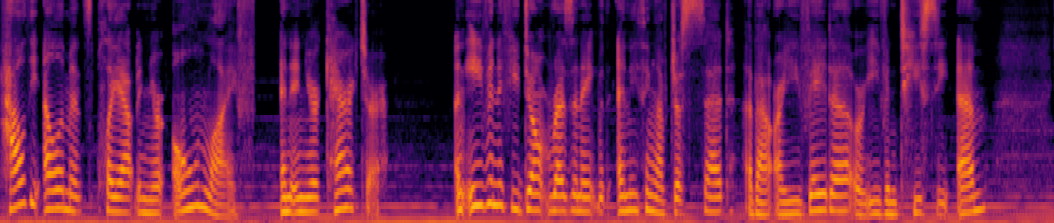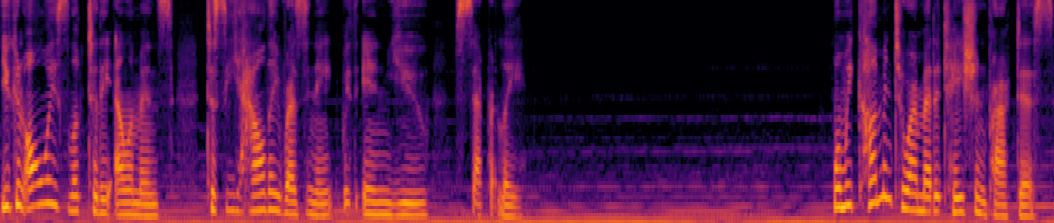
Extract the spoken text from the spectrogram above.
how the elements play out in your own life and in your character. And even if you don't resonate with anything I've just said about Ayurveda or even TCM, you can always look to the elements to see how they resonate within you separately. When we come into our meditation practice,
